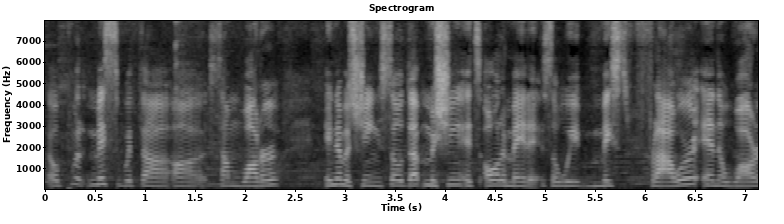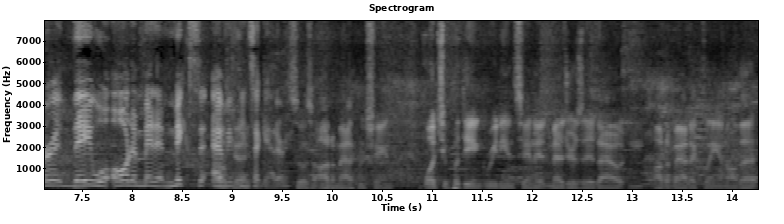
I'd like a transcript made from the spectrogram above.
So put mix with uh, uh, some water in the machine. So that machine it's automated. So we mix flour and the water. They will automate it, mix everything Okay. together. So it's an automatic machine. Once you put the ingredients in, it measures it out and automatically and all that.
